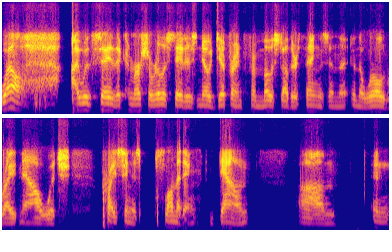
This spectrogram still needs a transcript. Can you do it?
Well, I would say that commercial real estate is no different from most other things in the in the world right now, which pricing is plummeting down. Um, and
